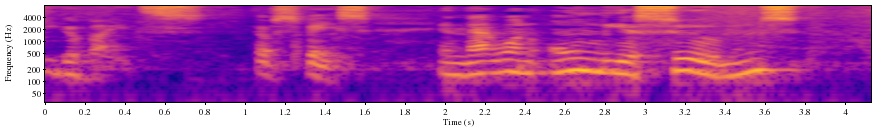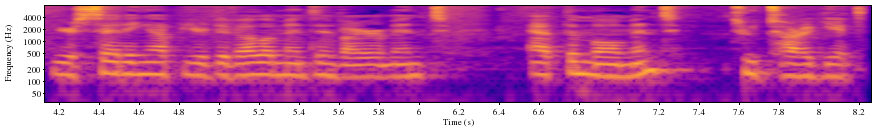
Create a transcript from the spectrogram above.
gigabytes of space. And that one only assumes you're setting up your development environment at the moment to target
